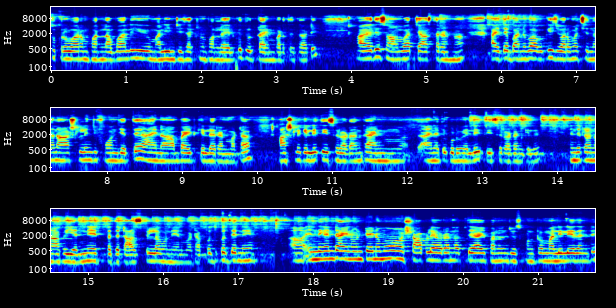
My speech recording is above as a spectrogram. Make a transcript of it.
శుక్రవారం పనులు అవ్వాలి మళ్ళీ ఇంటి సెక్షన్ పనులు అయ్యేకి టైం పడుతుంది కాబట్టి అయితే సోమవారం చేస్తారన్న. అయితే బనుబాబుకి జ్వరం వచ్చిందని హాస్టల్ నుంచి ఫోన్ చేస్తే ఆయన బయటికి వెళ్ళారనమాట హాస్టల్కి వెళ్ళి తీసుకురావడానికి ఆయన ఆయన అయితే గుడి వెళ్ళి తీసుకురావడానికి వెళ్ళారు. ఇంట్లో నాకు ఇవన్నీ పెద్ద టాస్క్లా ఉన్నాయి అనమాట పొద్దు పొద్దున్నే ఎందుకంటే ఆయన ఉంటేనేమో షాప్లో ఎవరైనా వస్తే ఆ పనులు చూసుకుంటూ మళ్ళీ లేదంటే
